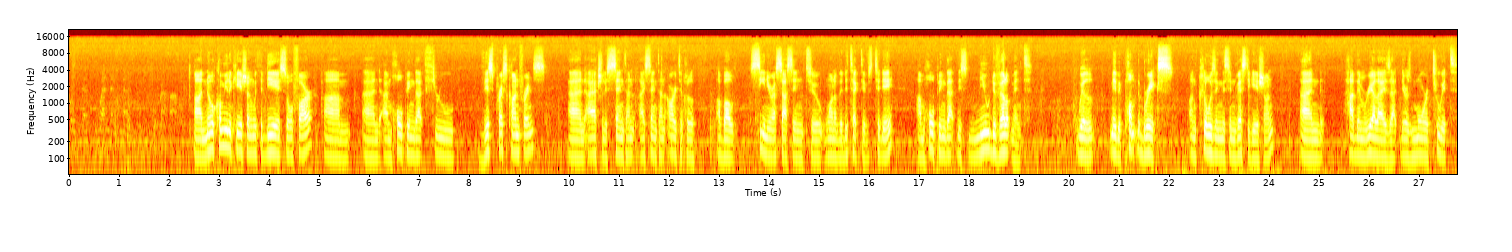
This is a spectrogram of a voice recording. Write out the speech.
hopes as to when this investigation will wrap up? Uh, no communication with the DA so far, um, and I'm hoping that through this press conference, and I actually sent an I sent an article about senior assassin to one of the detectives today. I'm hoping that this new development will maybe pump the brakes on closing this investigation and have them realize that there's more to it,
